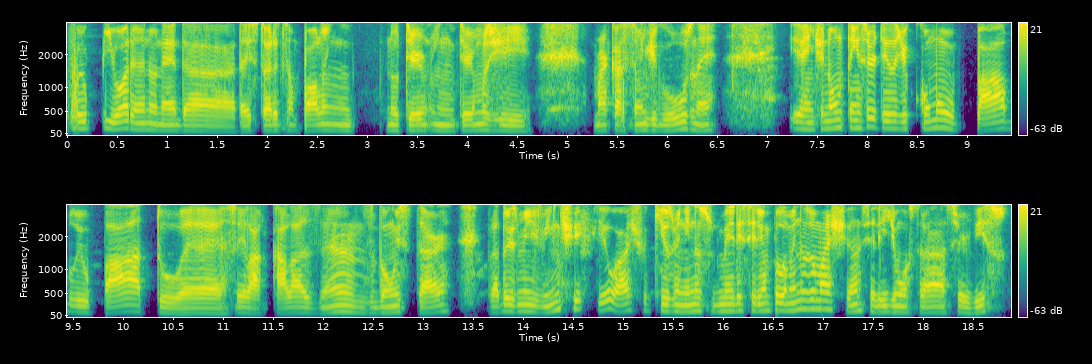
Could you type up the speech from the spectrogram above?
foi o pior ano, né, da, da história de São Paulo em no ter, em termos de marcação de gols, né? E a gente não tem certeza de como o Pablo e o Pato, é, sei lá, Calazans vão estar para 2020. Eu acho que os meninos mereceriam pelo menos uma chance ali de mostrar serviço.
